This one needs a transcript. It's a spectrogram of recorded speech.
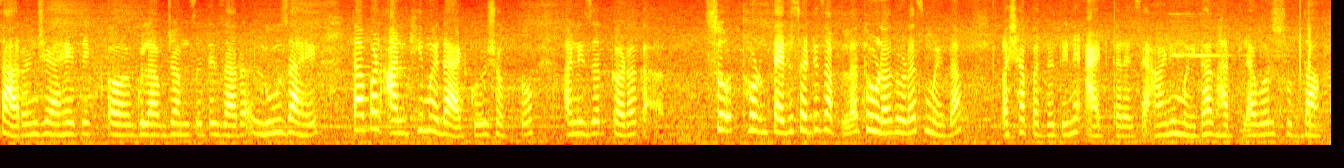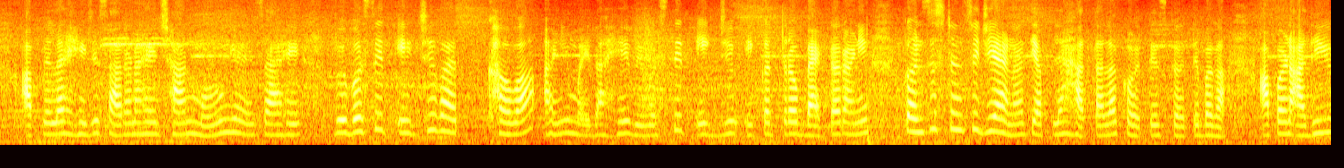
सारण जे आहे ते गुलाबजामचं ते जरा लूज आहे तर आपण आणखी मैदा ॲड करू शकतो. आणि जर कडक सो थोडं त्याच्यासाठीच आपला थोडा थोडाच मैदा अशा पद्धतीने ॲड करायचा आहे. आणि मैदा घातल्यावर सुद्धा आपल्याला हे जे सारण आहे छान मळून घ्यायचं आहे. व्यवस्थित एकजीव आहे खवा आणि मैदा हे व्यवस्थित एकजीव एकत्र बॅटर आणि कन्सिस्टन्सी जी आहे ना ती आपल्या हाताला कळतेच कळते. बघा आपण आधी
